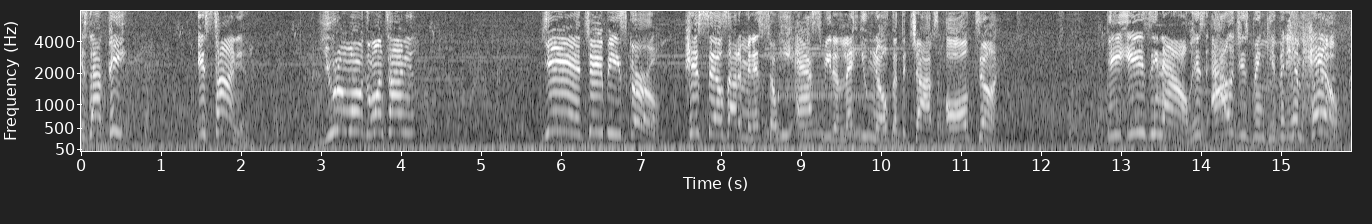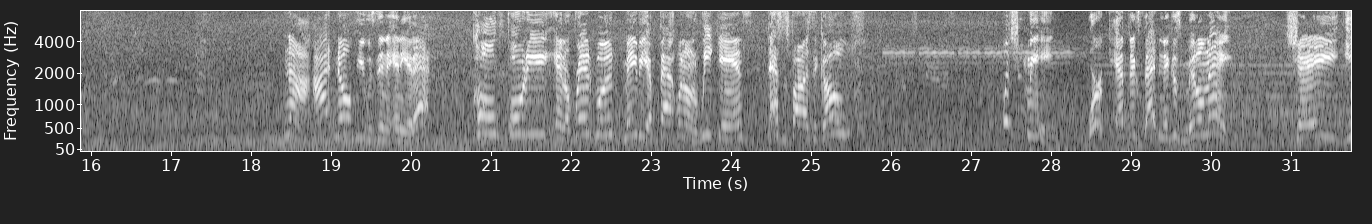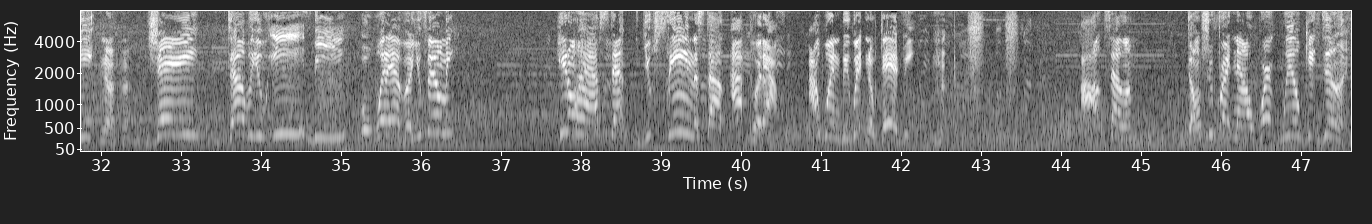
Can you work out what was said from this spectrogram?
Is that Pete? It's Tanya. You don't want the one Tanya? Yeah, JB's girl. His sale's out a minutes, so he asked me to let you know that the job's all done. Be easy now. His allergies been giving him hell. Nah, I'd know if he was into any of that. Cold 40 and a redwood, maybe a fat one on the weekends. That's as far as it goes. What you mean? Work ethics, that nigga's middle name. J-E, no, no, J-W-E-B, or whatever, you feel me? He don't have step. You seen the style I put out. I wouldn't be with no deadbeat. I'll tell him. Don't you fret now, work will get done.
